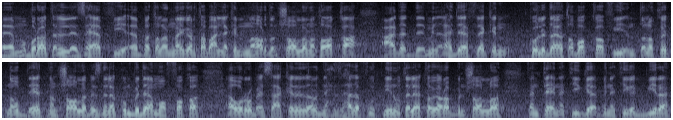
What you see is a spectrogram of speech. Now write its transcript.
مباراة الذهاب في بطل النيجر طبعا لكن النهارده ان شاء الله نتوقع عدد من الاهداف لكن كل ده يتبقى في انطلاقتنا وبدايتنا ان شاء الله بإذن الله تكون بداية موفقة. أول ربع ساعة كده نقدر نحرز هدف واثنين وثلاثة ويا رب إن شاء الله تنتهي نتيجة بنتيجة كبيرة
